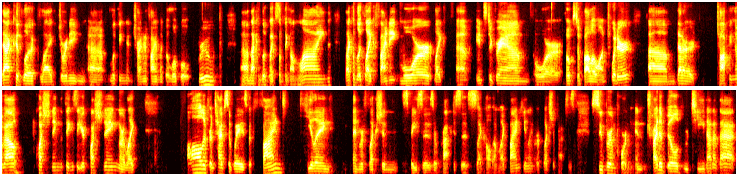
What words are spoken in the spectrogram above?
That could look like joining, uh, looking and trying to find like a local group. Um, that could look like something online. That could look like finding more like um, Instagram or folks to follow on Twitter um, that are talking about questioning the things that you're questioning or like all different types of ways, but find healing and reflection spaces or practices, I call them, like find healing reflection practices. Super important and try to build routine out of that.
